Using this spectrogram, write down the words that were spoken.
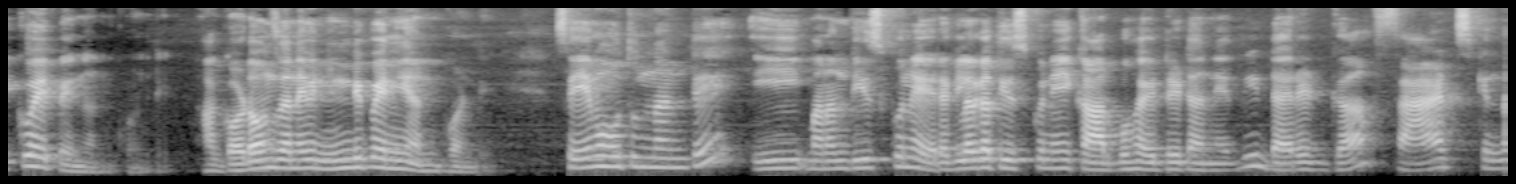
ఎక్కువైపోయింది అనుకోండి ఆ గొడౌన్స్ అనేవి నిండిపోయినాయి అనుకోండి. సో ఏమవుతుందంటే ఈ మనం తీసుకునే రెగ్యులర్గా తీసుకునే ఈ కార్బోహైడ్రేట్ అనేది డైరెక్ట్గా ఫ్యాట్స్ కింద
